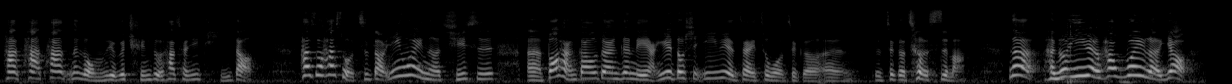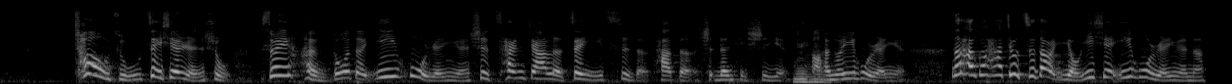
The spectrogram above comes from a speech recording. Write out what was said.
他他他那个我们有个群主，他曾经提到，他说他所知道，因为呢，其实呃包含高端跟联亚，因为都是医院在做这个呃这个测试嘛。那很多医院他为了要凑足这些人数。所以很多的医护人员是参加了这一次的他的人体试验啊，很多医护人员。那他说他就知道有一些医护人员呢，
